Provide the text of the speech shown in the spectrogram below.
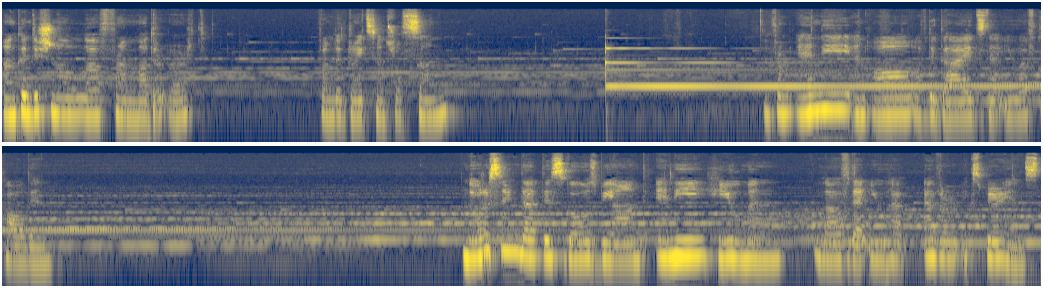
unconditional love from Mother Earth, from the Great Central Sun, and from any and all of the guides that you have called in. Noticing that this goes beyond any human love that you have ever experienced.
